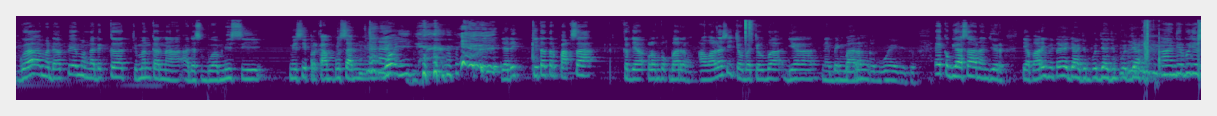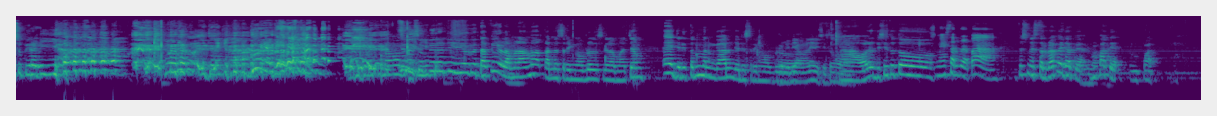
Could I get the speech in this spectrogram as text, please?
gua sama Dapi emang nggak deket, cuman karena ada sebuah misi misi perkampusan yoi. Jadi kita terpaksa kerja kelompok bareng. Awalnya sih coba-coba dia nebeng bareng ke gue gitu. Eh kebiasaan anjir. Tiap hari mintanya jah jemput jah jemput jah. Anjir gue jadi supirnya dia. jadi supirnya dia gue. Tapi lama-lama karena sering ngobrol segala macam, eh jadi temen kan, jadi sering ngobrol. jadi awalnya di situ Nah awalnya di situ tuh. Semester berapa? Itu semester berapa ya Dap ya? Empat ya? empat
